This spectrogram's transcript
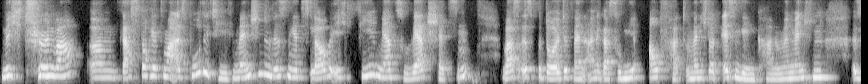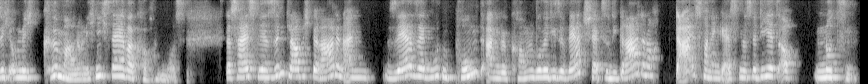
nicht schön war, ähm, das doch jetzt mal als positiv. Menschen wissen jetzt, glaube ich, viel mehr zu wertschätzen, was es bedeutet, wenn eine Gastronomie aufhat und wenn ich dort essen gehen kann und wenn Menschen sich um mich kümmern und ich nicht selber kochen muss. Das heißt, wir sind, glaube ich, gerade in einem sehr, sehr guten Punkt angekommen, wo wir diese Wertschätzung, die gerade noch da ist von den Gästen, dass wir die jetzt auch nutzen.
